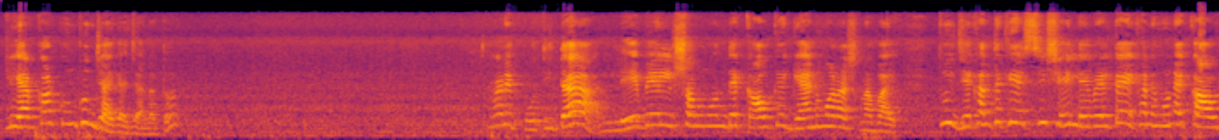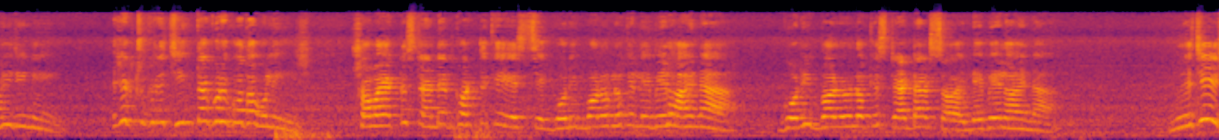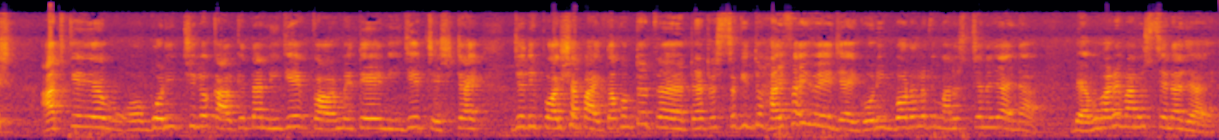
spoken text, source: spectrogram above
ক্লিয়ার কর, কোন কোন জায়গায় জ্বালা তোর? আরে পতিতা, লেভেল সম্বন্ধে কাউকে জ্ঞান মারাস না ভাই। তুই যেখান থেকে এসছিস, সেই লেভেলটা এখানে মনে হয় কাউরিরই নেই। একটুখানি চিন্তা করে কথা বলিস। সবাই একটা স্ট্যান্ডার্ড ঘর থেকে এসছে। গরিব বড় লোকে লেভেল হয় না। গরিব বড় লোকে স্ট্যাটাস হয় লেবেল হয় না। বুঝেছিস? আজকে গরিব ছিল, কালকে তার নিজের কর্মেতে, নিজের চেষ্টায় যদি পয়সা পায়, তখন তো স্ট্যাটাসটা কিন্তু হাইফাই হয়ে যায়। গরিব বড় লোকে মানুষ চেনা যায় না। ব্যবহারে মানুষ চেনা যায়।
